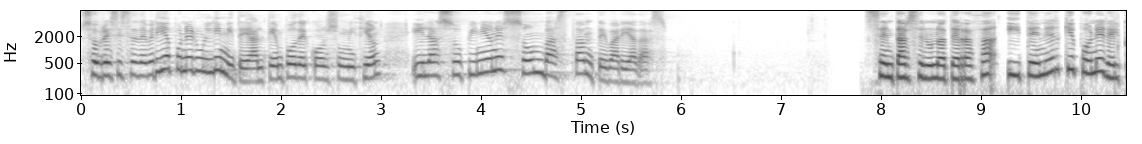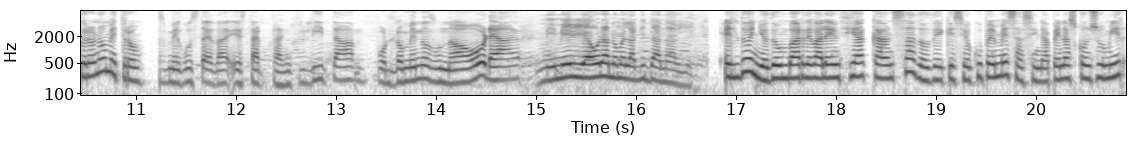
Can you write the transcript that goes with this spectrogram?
sobre si se debería poner un límite al tiempo de consumición y las opiniones son bastante variadas sentarse en una terraza y tener que poner el cronómetro. Me gusta estar tranquilita, por lo menos una hora. Mi media hora no me la quita nadie. El dueño de un bar de Valencia, cansado de que se ocupen mesas sin apenas consumir,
